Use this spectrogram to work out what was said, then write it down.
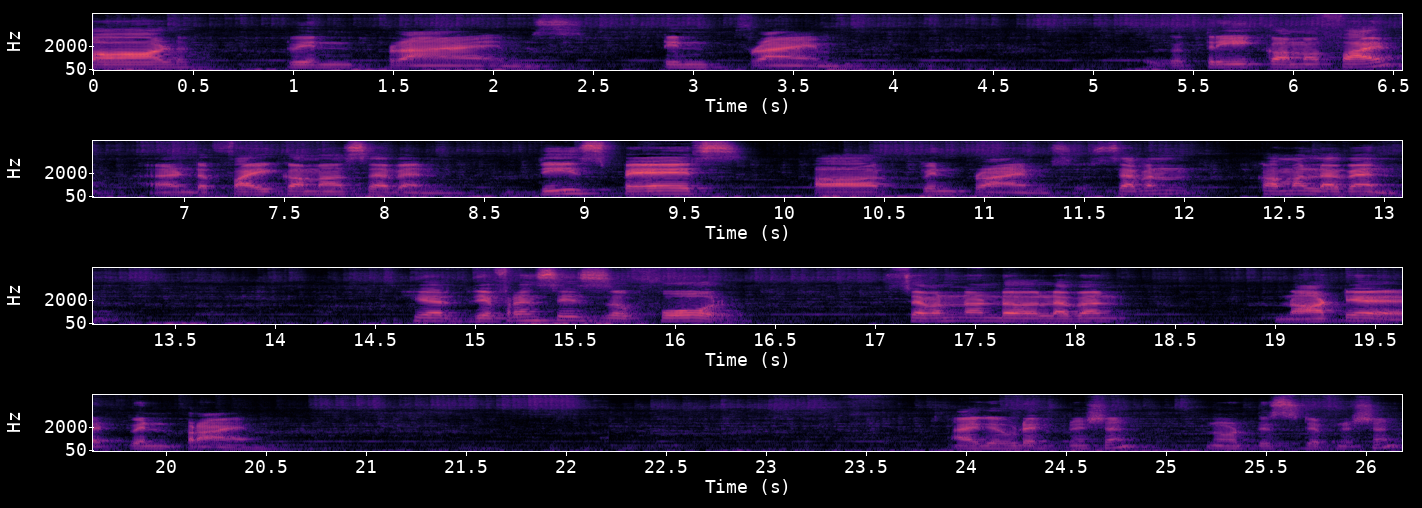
called twin primes. Twin prime. You got 3 comma 5 and 5 comma 7 these pairs are twin primes. 7 comma 11 here difference is uh, 4 7 and 11 not a twin prime. I gave definition. Not this definition.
